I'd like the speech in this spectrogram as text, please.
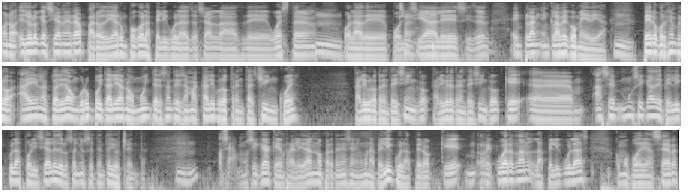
bueno, ellos lo que hacían era parodiar un poco las películas, ya sean las de western Mm. o las de policiales, y en plan, en clave comedia. Mm. Pero, por ejemplo, hay en la actualidad un grupo italiano muy interesante que se llama Calibro 35, Calibro 35, Calibre 35, que eh, hace música de películas policiales de los años 70 y 80 Ujú. O sea, música que en realidad no pertenece a ninguna película, pero que recuerdan las películas como podrían ser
